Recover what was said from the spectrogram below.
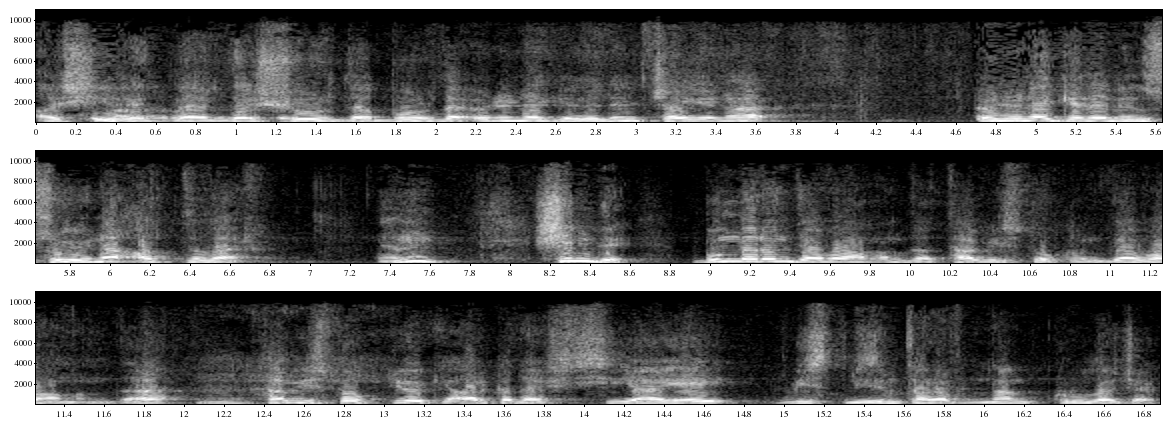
aşiretlerde şurada burada önüne gelenin çayına önüne gelenin suyuna attılar. Hı? Şimdi bunların devamında Tavistock'un devamında Tavistock diyor ki arkadaş CIA biz, bizim tarafından kurulacak.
